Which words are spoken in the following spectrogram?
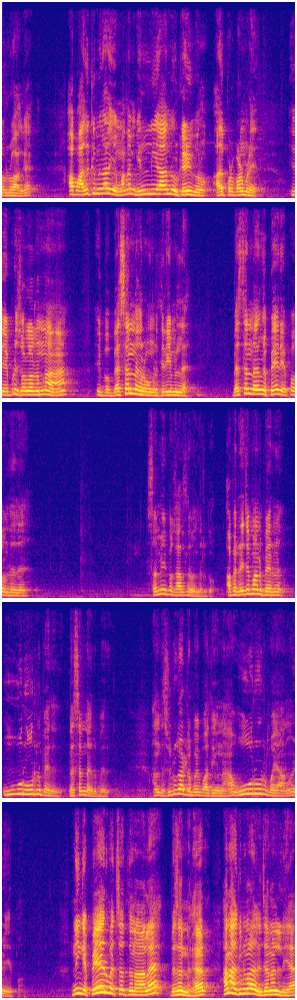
சொல்லுவாங்க. அப்போ அதுக்கு முன்னால் இங்கே மதம் இல்லையான்னு ஒரு கேள்வி வரும். அது பண்ண முடியாது. இதை எப்படி சொல்லணும்னா இப்போ பெசன் நகர் உங்களுக்கு தெரியுமில்ல? பெசன் நகருங்க பேர் எப்போ வந்தது? சமீப காலத்தில் வந்திருக்கும். அப்போ நிஜமான பேர் ஊர் ஊர்னு பேர் இது பெசன் நகர் பேர். அந்த சுடுகாட்டில் போய் பார்த்தீங்கன்னா ஊர் ஊர் மயானம் எழுதியிருப்பான். நீங்கள் பேர் வச்சதுனால பெசன் நகர். ஆனால் அதுக்கு முன்னால் ஜன்னல் இல்லையா?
